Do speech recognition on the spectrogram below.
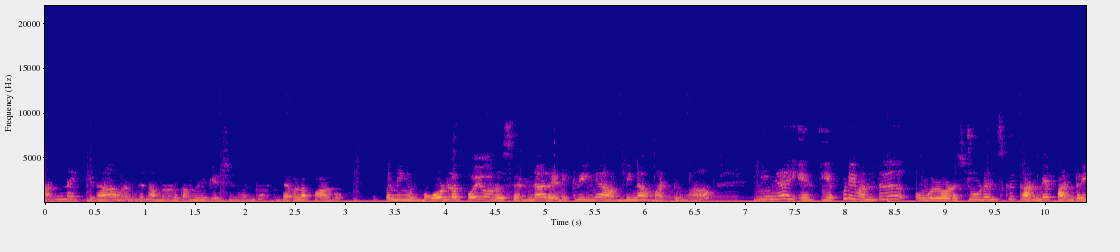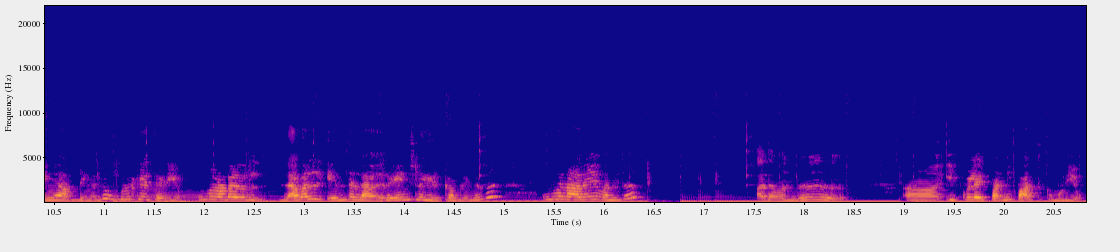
அன்னைக்கு தான் வந்து நம்மளோட கம்யூனிகேஷன் வந்து டெவலப் ஆகும். இப்போ நீங்கள் போர்டில் போய் ஒரு செமினார் எடுக்கிறீங்க அப்படின்னா மட்டும்தான் நீங்கள் எப்படி வந்து உங்களோட ஸ்டூடெண்ட்ஸ்க்கு கன்வே பண்ணுறீங்க அப்படிங்கிறது உங்களுக்கே தெரியும். உங்களோட லெவல் எந்த லெ ரேஞ்சில் இருக்குது அப்படிங்கிறது உங்களாலே வந்து அதை வந்து ஈக்குவலேட் பண்ணி பார்த்துக்க முடியும்.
